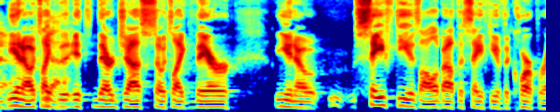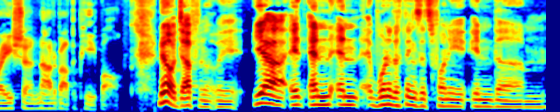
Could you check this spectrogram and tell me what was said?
yeah. you know it's like Yeah. it's they're just so it's like they're you know safety is all about the safety of the corporation not about the people No, definitely. Yeah, it, and and one of the things that's funny in the, um,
